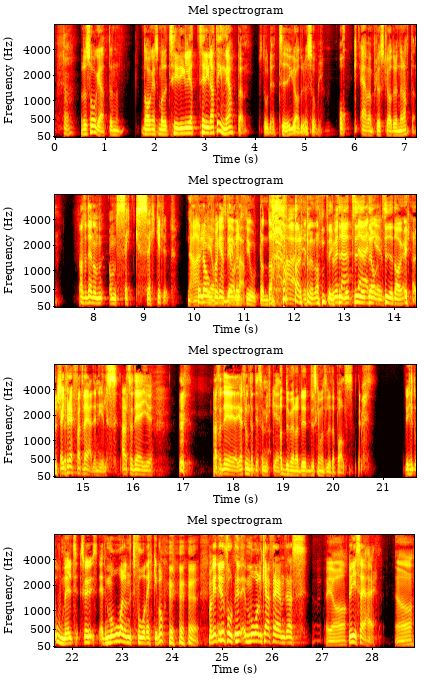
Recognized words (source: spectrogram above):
Och då såg jag att den dagen som hade trillat, trillat in i appen stod det 10 grader och sol. Och även plusgrader under natten. Alltså den om, om sex veckor typ. Nej, Hur långt man kan det är väl scrolla? 14 dagar eller någonting. Men 10 där- tio, där är da- ju- tio dagar Jag har kanske. ju träffat väder-Nils. Alltså det är ju... Alltså det, jag tror inte att det är så mycket. Du menar det, det ska man inte lita på alls? Det är helt omöjligt. Ska, ett moln två veckor bort. Man vet ju hur fort hur moln kan förändras. Ja, Nu gissar jag här. ja,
